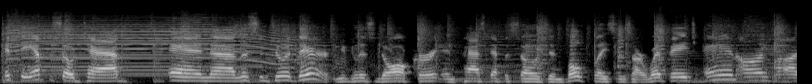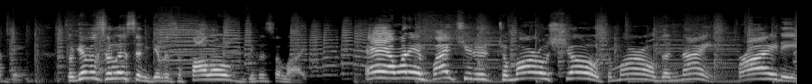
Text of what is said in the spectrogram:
hit the episode tab, and uh, listen to it there. You can listen to all current and past episodes in both places, our webpage and on Podbean. So give us a listen, give us a follow, give us a like. Hey, I want to invite you to tomorrow's show. Tomorrow, the 9th, Friday.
